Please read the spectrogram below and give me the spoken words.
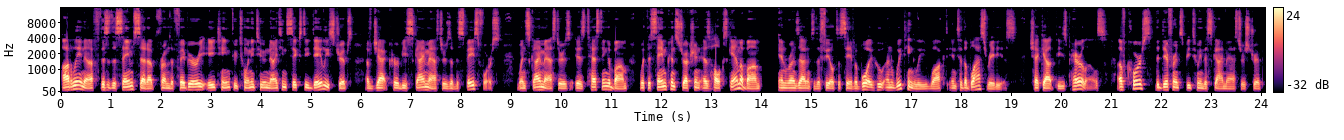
Oddly enough, this is the same setup from the February 18 through 22, 1960 daily strips of Jack Kirby's Sky Masters of the Space Force, when Sky Masters is testing a bomb with the same construction as Hulk's gamma bomb and runs out into the field to save a boy who unwittingly walked into the blast radius. Check out these parallels. Of course, the difference between the Sky Master strip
